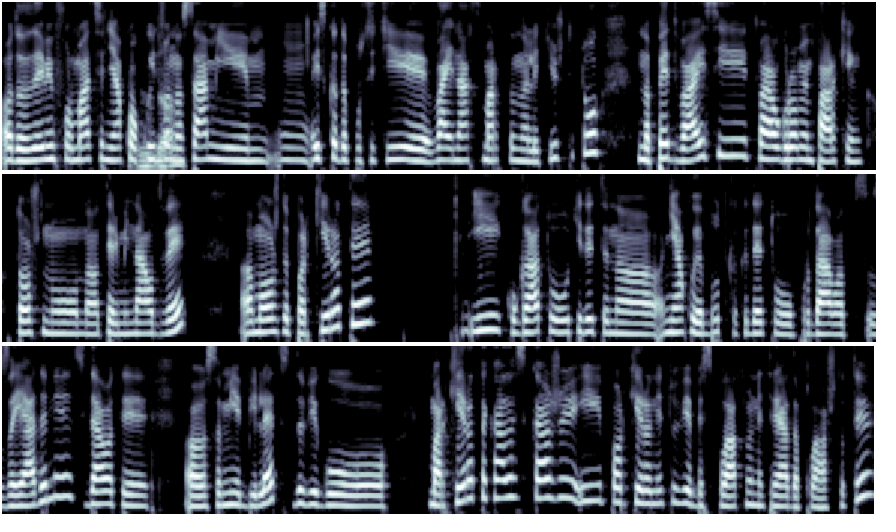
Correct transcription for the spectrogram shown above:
Да дадем информация някой, ако идва Да. насам и м- иска да посети Вайнах марката на летището, на 5.20, това е огромен паркинг точно на терминал 2. А, може да паркирате и когато отидете на някоя будка, където продават за ядене, си давате а, самия билет, да ви го маркират, така да се каже, и паркирането ви е безплатно, не трябва да плащате.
